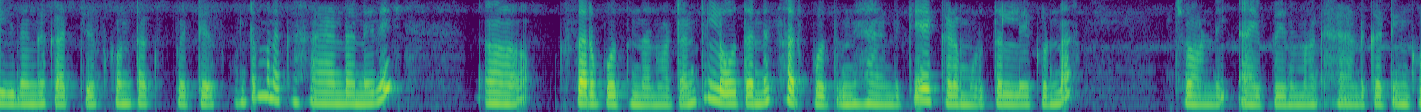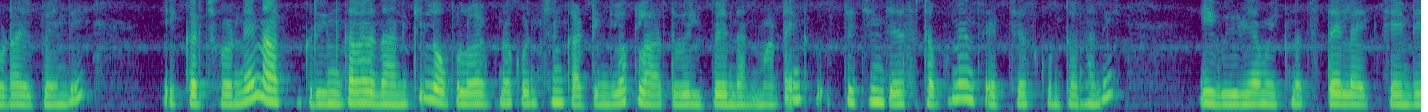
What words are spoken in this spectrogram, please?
ఈ విధంగా కట్ చేసుకొని టక్స్ పెట్టేసుకుంటే మనకు హ్యాండ్ అనేది సరిపోతుంది అనమాట అంటే లోత్ అనేది సరిపోతుంది హ్యాండ్కి. ఎక్కడ ముడతలు లేకుండా చూడండి అయిపోయింది మనకు హ్యాండ్ కటింగ్ కూడా అయిపోయింది. ఇక్కడ చూడండి నాకు గ్రీన్ కలర్ దానికి లోపల వైపున కొంచెం కటింగ్లో క్లాత్ వెళ్ళిపోయింది అనమాట ఇంకా స్టిచ్చింగ్ చేసేటప్పుడు నేను సెట్ చేసుకుంటాను అది. ఈ వీడియో మీకు నచ్చితే లైక్ చేయండి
